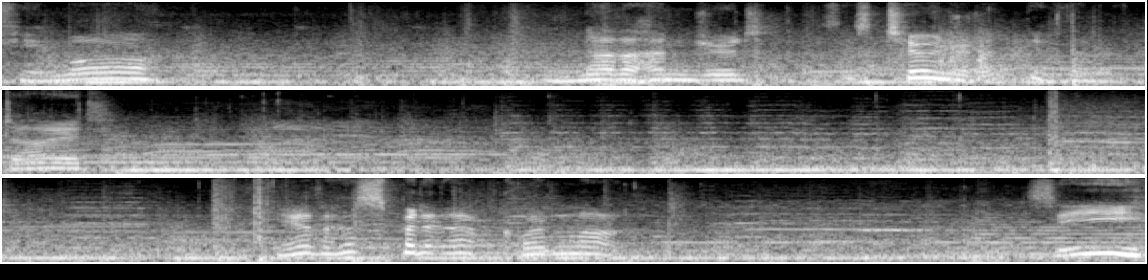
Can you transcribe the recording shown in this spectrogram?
Few more. Another hundred. So there's 200 of them have died. Yeah, that has sped it up quite a lot. See?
